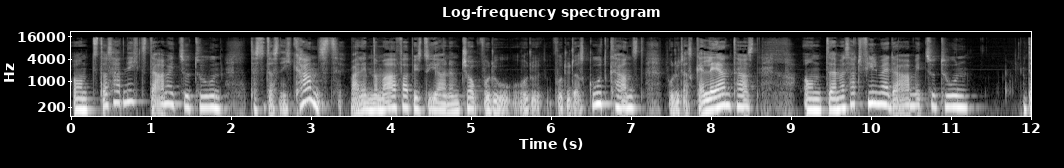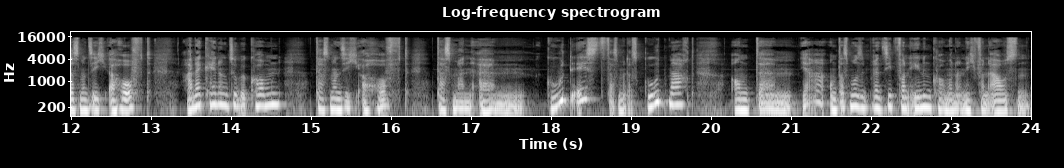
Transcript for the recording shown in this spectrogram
Und das hat nichts damit zu tun, dass du das nicht kannst, weil im Normalfall bist du ja in einem Job, wo du, wo du, wo du das gut kannst, wo du das gelernt hast und ähm, es hat viel mehr damit zu tun, dass man sich erhofft, Anerkennung zu bekommen, dass man sich erhofft, dass man ähm, gut ist, dass man das gut macht und ähm, ja, und das muss im Prinzip von innen kommen und nicht von außen.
